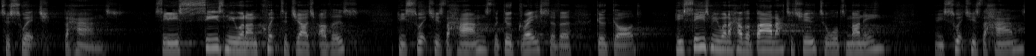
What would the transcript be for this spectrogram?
to switch the hands. See, he sees me when I'm quick to judge others. He switches the hands, the good grace of a good God. He sees me when I have a bad attitude towards money. He switches the hands,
